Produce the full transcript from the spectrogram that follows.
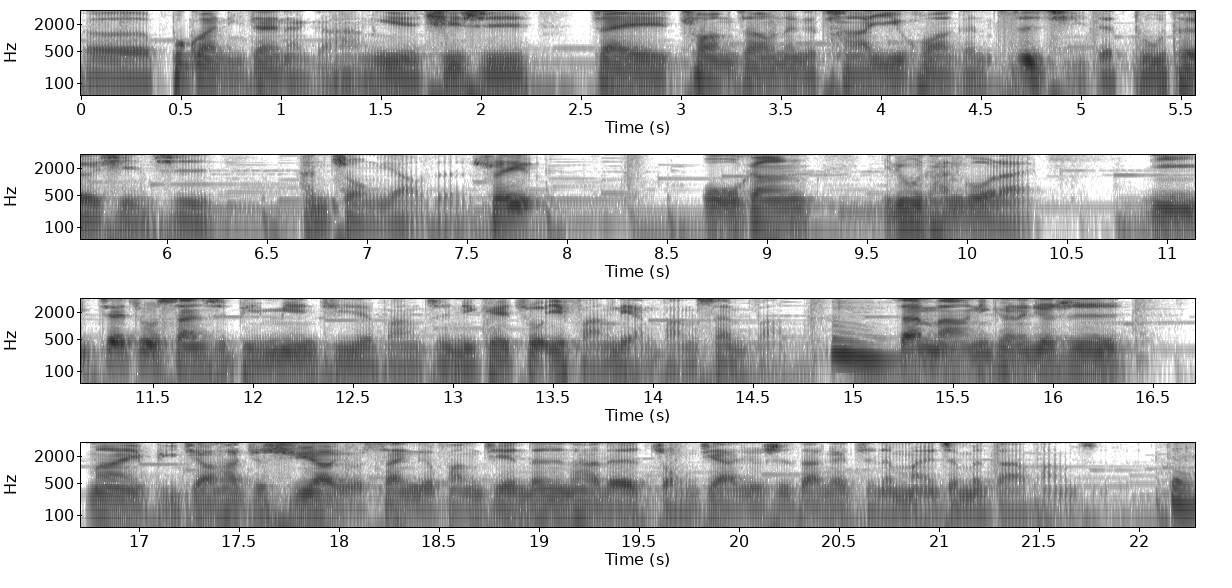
呃，不管你在哪个行业，其实，在创造那个差异化跟自己的独特性是很重要的。所以，我我刚刚一路谈过来，你在做三十平面积的房子，你可以做一房、两房、三房，嗯，三房你可能就是。卖比较，它就需要有三个房间，但是它的总价就是大概只能买这么大房子。对，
